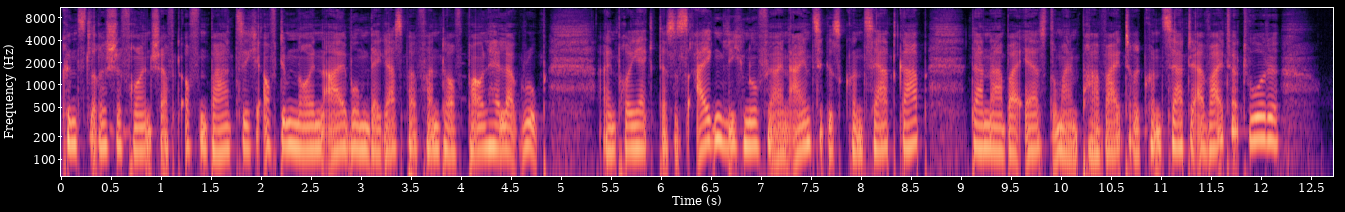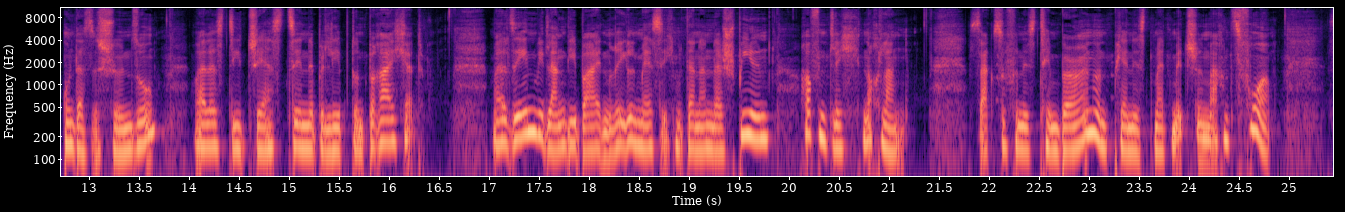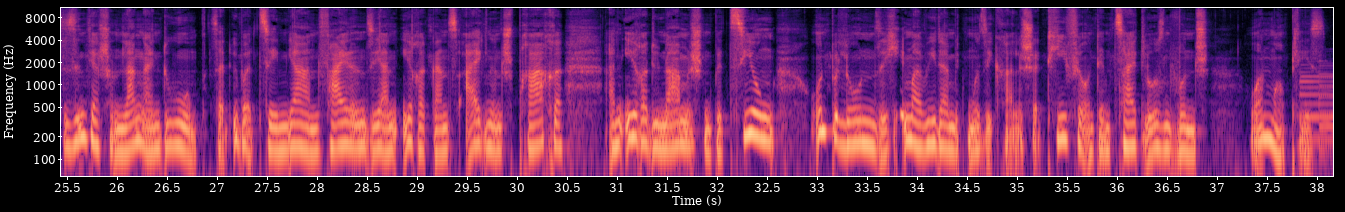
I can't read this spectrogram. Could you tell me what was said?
Künstlerische Freundschaft offenbart sich auf dem neuen Album der Jasper Fantoff Paul Heller Group. Ein Projekt, das es eigentlich nur für ein einziges Konzert gab, dann aber erst um ein paar weitere Konzerte erweitert wurde. Und das ist schön so, weil es die Jazzszene belebt und bereichert. Mal sehen, wie lang die beiden regelmäßig miteinander spielen. Hoffentlich noch lang. Saxophonist Tim Byrne und Pianist Matt Mitchell machen's vor. Sie sind ja schon lange ein Duo. Seit über zehn Jahren feilen sie an ihrer ganz eigenen Sprache, an ihrer dynamischen Beziehung und belohnen sich immer wieder mit musikalischer Tiefe und dem zeitlosen Wunsch One More Please.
